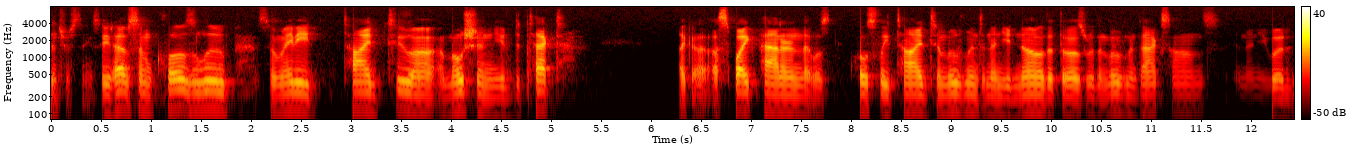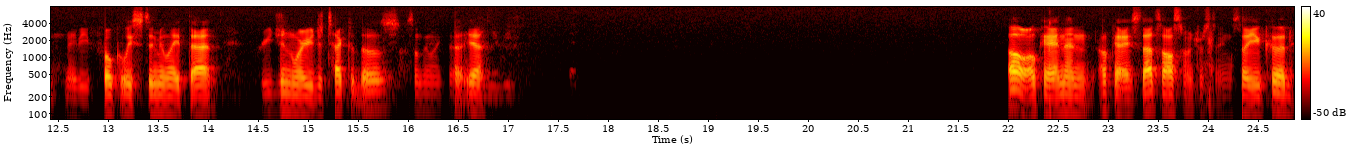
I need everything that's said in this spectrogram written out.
Interesting. So you'd have some closed loop. So maybe tied to a, motion, you'd detect like a, a spike pattern that was closely tied to movement, and then you'd know that those were the movement axons, and then you would maybe focally stimulate that region where you detected those, something like that. Yeah. Oh, okay, and then, okay, so that's also interesting. So you could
